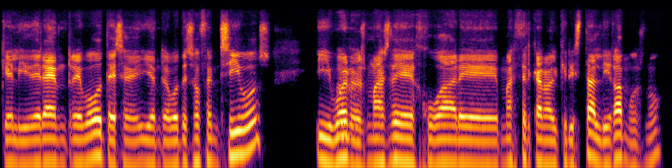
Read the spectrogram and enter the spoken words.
que lidera en rebotes eh, y en rebotes ofensivos, y bueno, es más de jugar más cercano al cristal, digamos, ¿no?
